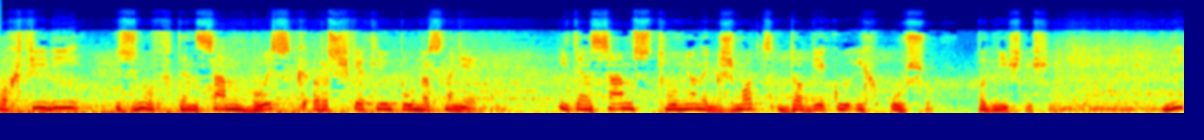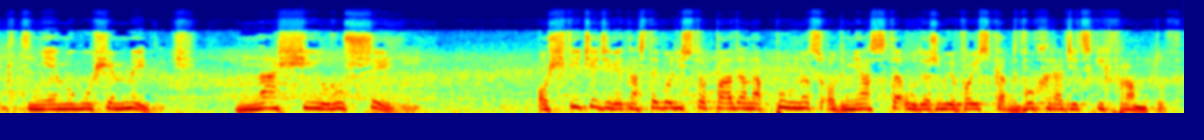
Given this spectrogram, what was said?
Po chwili znów ten sam błysk rozświetlił północne niebo i ten sam stłumiony grzmot dobiegł ich uszu. Podnieśli się. Nikt nie mógł się mylić. Nasi ruszyli. O świcie 19 listopada na północ od miasta uderzyły wojska dwóch radzieckich frontów.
